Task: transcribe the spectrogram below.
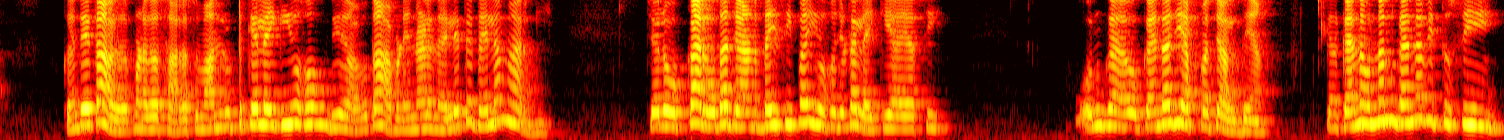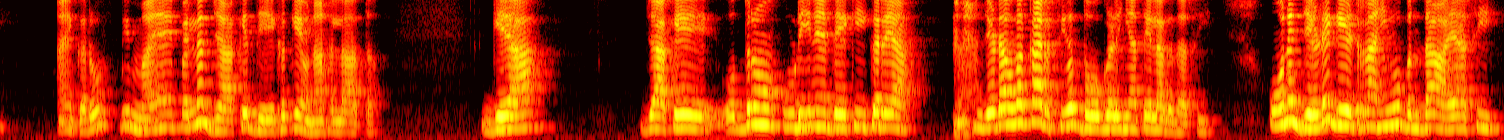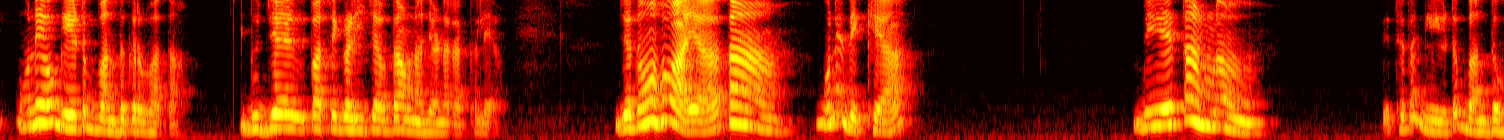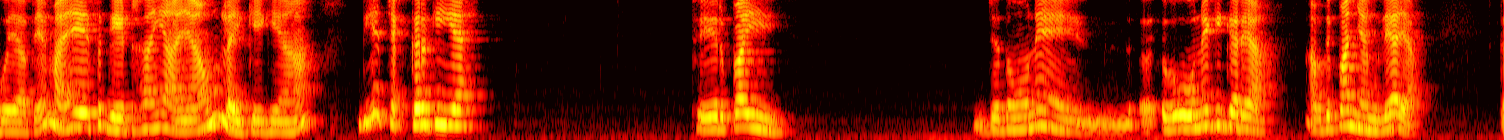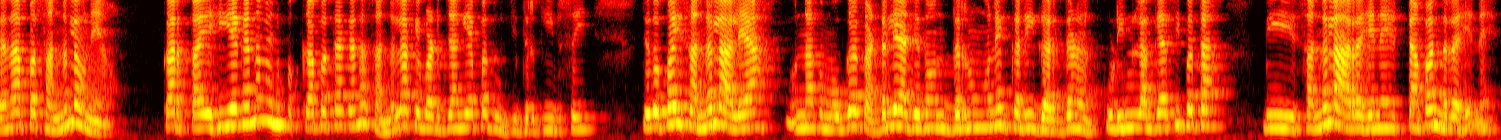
ਕਹਿੰਦੇ ਤਾਂ ਆਪਣਾ ਦਾ ਸਾਰਾ ਸਮਾਨ ਲੁੱਟ ਕੇ ਲੈ ਗਈ ਉਹ, ਵੀ ਉਹ ਤਾਂ ਆਪਣੇ ਨਾਲ ਨਹਿਲੇ ਤੇ ਦਹਿਲਾ ਮਾਰ ਗਈ। ਚਲੋ ਘਰ ਉਹਦਾ ਜਾਣਦਾ ਹੀ ਸੀ ਭਾਈ, ਉਹ ਜਿਹੜਾ ਲੈ ਕੇ ਆਇਆ ਸੀ। ਉਹਨੂੰ ਕਹਿ- ਉਹ ਕਹਿੰਦਾ ਜੀ ਆਪਾਂ ਚੱਲਦੇ ਆਂ। ਕਹਿੰਦਾ ਉਹਨਾਂ ਨੂੰ ਕਹਿੰਦਾ ਵੀ ਤੁਸੀਂ ਐਂ ਕਰੋ ਵੀ ਮੈਂ ਪਹਿਲਾਂ ਜਾ ਕੇ ਦੇਖ ਕੇ ਆਉਣਾ ਹਾਲਾਤ। ਗਿਆ, ਜਾ ਕੇ ਉਧਰੋਂ ਕੁੜੀ ਨੇ ਦੇ ਕੀ ਕਰਿਆ? ਜਿਹੜਾ ਉਹਦਾ ਘਰ ਸੀ, ਉਹ ਦੋ ਗਲੀਆਂ ਤੇ ਲੱਗਦਾ ਸੀ। ਉਹਨੇ ਜਿਹੜੇ ਗੇਟ ਰਾਹੀਂ ਉਹ ਬੰਦਾ ਆਇਆ ਸੀ ਉਹਨੇ ਉਹ ਗੇਟ ਬੰਦ ਕਰਵਾਤਾ। ਦੂਜੇ ਪਾਸੇ ਗਲੀ 'ਚ ਆਪਦਾ ਆਉਣਾ ਜਾਣਾ ਰੱਖ ਲਿਆ। ਜਦੋਂ ਉਹ ਆਇਆ ਤਾਂ ਉਹਨੇ ਦੇਖਿਆ ਵੀ ਇਹ ਤਾਂ ਹੁਣ ਇੱਥੇ ਤਾਂ ਗੇਟ ਬੰਦ ਹੋਇਆ ਪਿਆ। ਮੈਂ ਇਸ ਗੇਟ ਰਾਹੀਂ ਆਇਆ, ਉਹਨੂੰ ਲੈ ਕੇ ਗਿਆ ਵੀ ਇਹ ਚੱਕਰ ਕੀ ਹੈ? ਫੇਰ ਭਾਈ ਜਦੋਂ ਉਹਨੇ ਉਹਨੇ ਕੀ ਕਰਿਆ? ਆਪਦੇ ਭਾਈਆਂ ਨੂੰ ਲਿਆਇਆ। ਕਹਿੰਦਾ ਆਪਾਂ ਸੰਨ ਲਾਉਨੇ ਆ ਘਰ ਤਾਂ ਇਹੀ ਹੈ, ਕਹਿੰਦਾ ਮੈਨੂੰ ਪੱਕਾ ਪਤਾ, ਕਹਿੰਦਾ ਸੰਨ ਲਾ ਕੇ ਵੜ ਜਾਾਂਗੇ, ਆਪਾਂ ਦੂਜੀ ਤਰਕੀਬ ਸਹੀ। ਜਦੋਂ ਭਾਈ ਸੰਨ ਲਾ ਲਿਆ, ਉਹਨਾਂ ਕੋ ਮੋਗਾ ਕੱਢ ਲਿਆ, ਜਦੋਂ ਅੰਦਰ ਨੂੰ ਉਹਨੇ ਕਰੀ ਗਰਦਨ, ਕੁੜੀ ਨੂੰ ਲੱਗ ਗਿਆ ਸੀ ਪਤਾ ਵੀ ਸੰਨ ਲਾ ਰਹੇ ਨੇ, ਇੱਟਾਂ ਭੰਨ ਰਹੇ ਨੇ।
